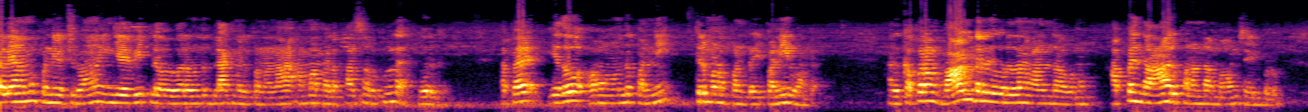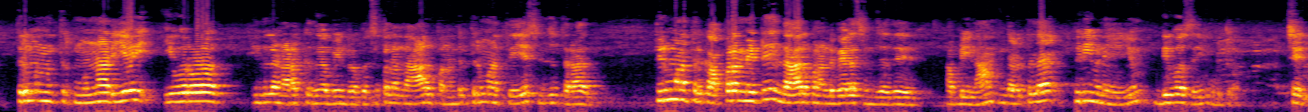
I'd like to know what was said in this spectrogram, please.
கல்யாணமும் பண்ணி வச்சிருவாங்க. இங்கே வீட்டில் வர வந்து பிளாக்மெயில் பண்ணலாம். அம்மா மேலே பாசம் இருக்கும்ல இவருக்கு. அப்போ ஏதோ அவங்க வந்து பண்ணி திருமணம் பண்ணுற பண்ணிடுவாங்க அதுக்கப்புறம் வாழ்றது இவர் தான் வாழ்ந்தாகணும் அப்போ இந்த ஆறு பன்னெண்டாம் பாவம் செயல்படும். திருமணத்திற்கு முன்னாடியே இவரோட இதில் நடக்குது அப்படின்ற பட்சத்தில் அந்த ஆறு பன்னெண்டு திருமணத்தையே செஞ்சு தராது. திருமணத்திற்கு அப்புறமேட்டு இந்த ஆறு பன்னெண்டு வேலை செஞ்சது அப்படின்னா இந்த இடத்துல பிரிவினையையும் டிவோர்ஸையும் கொடுத்துரும். சரி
